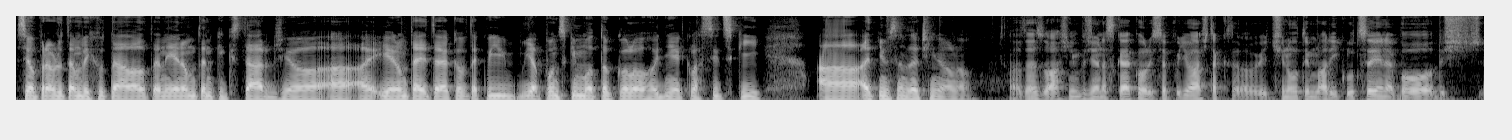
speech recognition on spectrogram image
si opravdu tam vychutnával ten jenom ten kickstart, že jo, a, a jenom tady to jako takový japonský motokolo, hodně klasický a, a tím jsem začínal, no. Ale to je zvláštní, protože dneska, jako, když se podíváš, tak většinou ty mladí kluci, nebo když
